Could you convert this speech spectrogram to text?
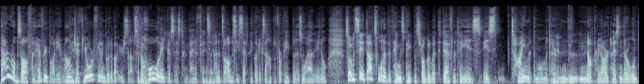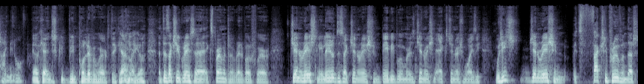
that rubs off on everybody around yeah. you if you're feeling good about yourself. So True. the whole ecosystem benefits, yeah. and it's obviously setting a good example for people as well. You know, so I would say that's one of the things people struggle with. Definitely is is time at the moment, or yeah. not prioritizing their own time. You know. Okay, and just being pulled everywhere they can, like you know. And there's actually a great uh, experiment I read about where generationally, you know, there's like generation baby boomers, generation X, generation Y, Z. With each generation, it's factually proven that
